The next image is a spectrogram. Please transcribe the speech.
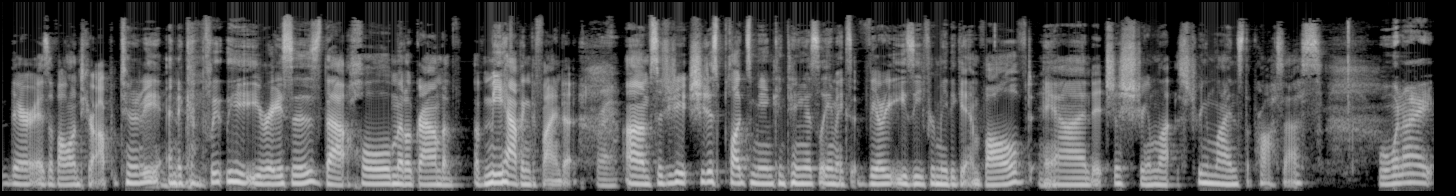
there is a volunteer opportunity and it completely erases that whole middle ground of, of me having to find it. Right. Um, so she, she just plugs me in continuously, makes it very easy for me to get involved and it just streamli- streamlines the process. Well, when I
